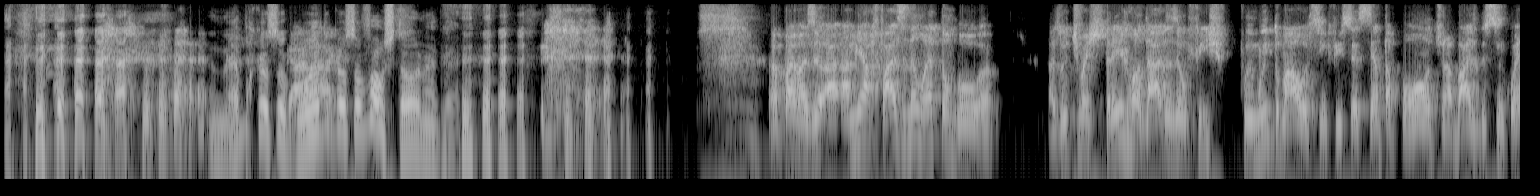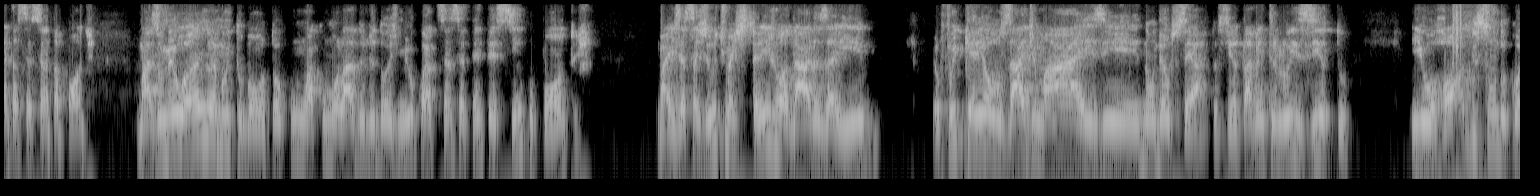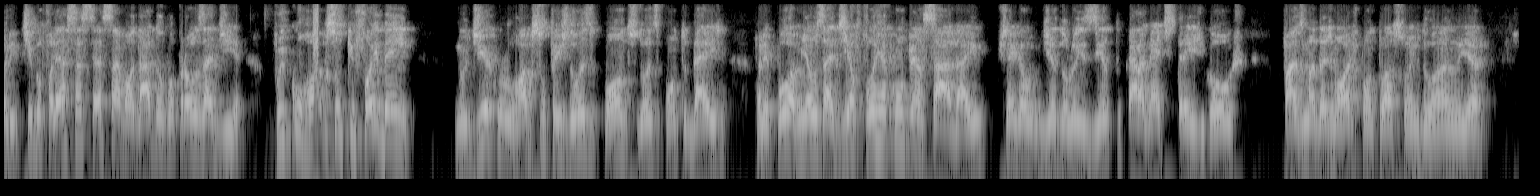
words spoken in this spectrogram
Não é porque eu sou Caraca. gordo que eu sou Faustão, né, cara? Rapaz, mas eu, a, a minha fase não é tão boa. As últimas três rodadas eu fiz, fui muito mal, assim, fiz 60 pontos, na base dos 50 a 60 pontos. Mas o meu ano é muito bom, eu estou com um acumulado de 2.475 pontos. Mas essas últimas três rodadas aí, eu fui querer ousar demais e não deu certo. Assim, eu estava entre Luizito e o Robson do Coritiba. Eu falei, essa, essa rodada eu vou para ousadia. Fui com o Robson, que foi bem. No dia que o Robson fez 12 pontos, 12.10, Falei, pô, a minha ousadia foi recompensada. Aí chega o dia do Luizito, o cara mete três gols, faz uma das maiores pontuações do ano e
